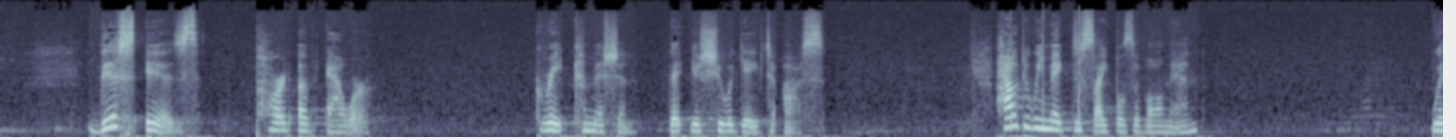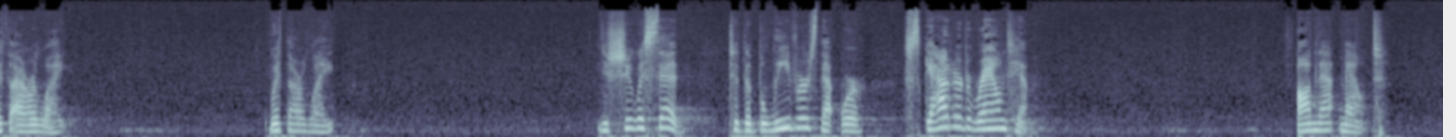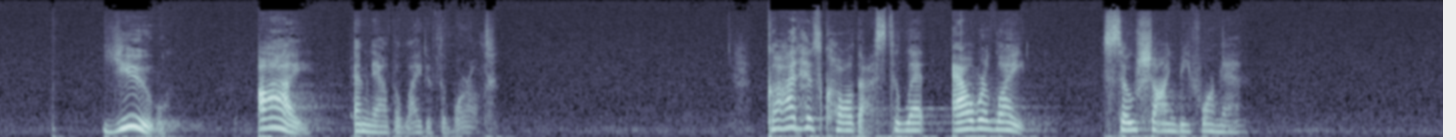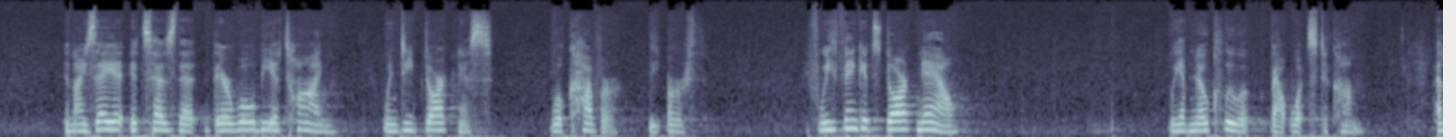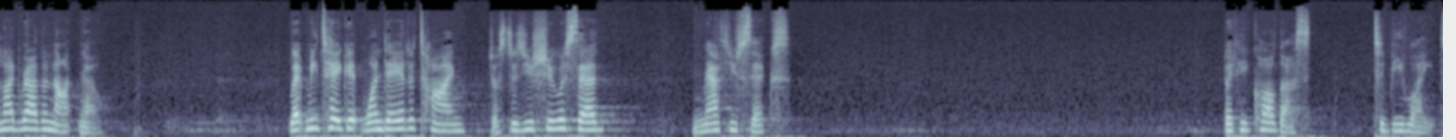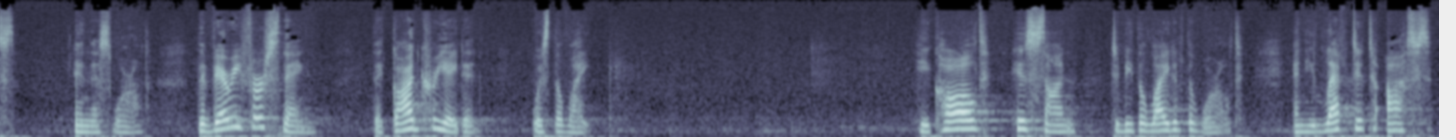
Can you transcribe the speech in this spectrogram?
This is part of our great commission that Yeshua gave to us. How do we make disciples of all men? With our light. With our light. Yeshua said to the believers that were scattered around him on that mount, You, I am now the light of the world. God has called us to let our light so shine before men. In Isaiah, it says that there will be a time when deep darkness will cover the earth. If we think it's dark now, we have no clue about what's to come. And I'd rather not know. Let me take it one day at a time, just as Yeshua said in Matthew 6. But he called us to be lights in this world. The very first thing that God created was the light. He called his son to be the light of the world, and he left it to us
